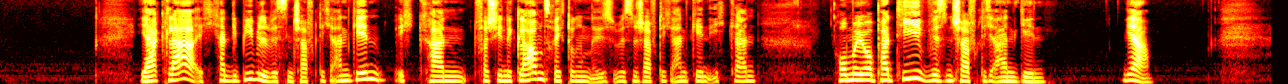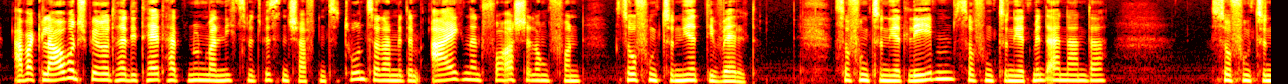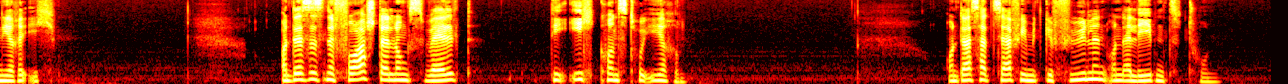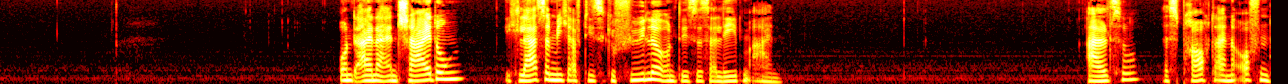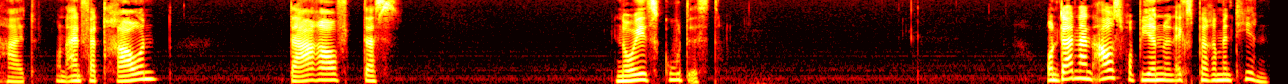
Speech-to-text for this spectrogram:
Ja klar, ich kann die Bibel wissenschaftlich angehen, ich kann verschiedene Glaubensrichtungen wissenschaftlich angehen, ich kann Homöopathie wissenschaftlich angehen. Ja, aber Glaube und Spiritualität hat nun mal nichts mit Wissenschaften zu tun, sondern mit dem eigenen Vorstellung von so funktioniert die Welt. So funktioniert Leben, so funktioniert Miteinander, so funktioniere ich. Und das ist eine Vorstellungswelt, die ich konstruiere. Und das hat sehr viel mit Gefühlen und Erleben zu tun. Und einer Entscheidung, ich lasse mich auf diese Gefühle und dieses Erleben ein. Also, es braucht eine Offenheit und ein Vertrauen darauf, dass Neues gut ist. Und dann ein Ausprobieren und Experimentieren.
